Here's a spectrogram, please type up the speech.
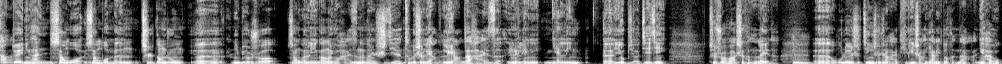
嗯，对，你看，像我，像我们其实当中，呃，你比如说，像我跟林一刚刚有孩子那段时间，特别是两个两个孩子，因为年龄年龄呃又比较接近，其实说实话是很累的，嗯呃，无论是精神上还体力上，压力都很大。你还有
